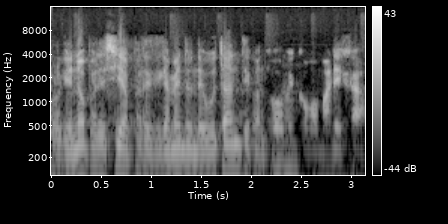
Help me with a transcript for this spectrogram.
porque no parecía prácticamente un debutante cuando vos ves cómo maneja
